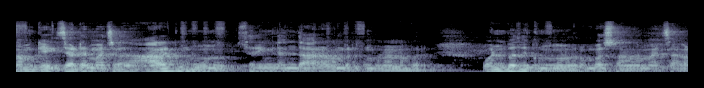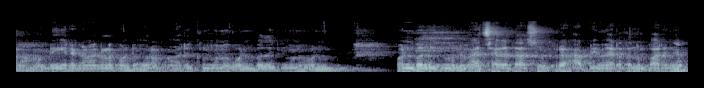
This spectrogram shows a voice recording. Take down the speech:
நமக்கு எக்ஸாக்டாக மேட்ச் ஆகுது. ஆறுக்கு மூணு சரிங்களா? இந்த ஆறாம் நம்பருக்கு மூணாம் நம்பர். ஒன்பதுக்கு மூணு ரொம்ப ஸ்ட்ராங்காக மேட்ச் ஆகலாம் அப்படிங்கிற கணக்கில் கொண்டு வரும். ஆறுக்கு மூணு ஒன்பதுக்கு மூணு ஒன் ஒன்பதுக்கு மூணு. மேட்ச் ஆகுதா? சூப்பராக அப்படி வேறு எதாவது பாருங்கள்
